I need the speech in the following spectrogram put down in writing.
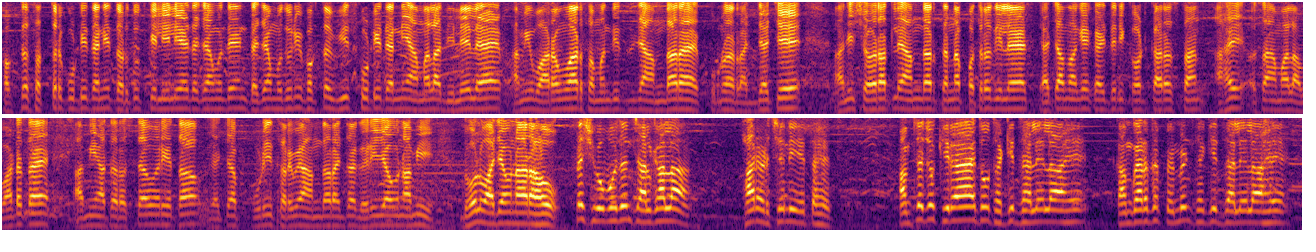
फक्त सत्तर कोटी त्यांनी तरतूद केलेली आहे त्याच्यामध्ये आणि त्याच्यामधूनही फक्त वीस कोटी त्यांनी आम्हाला दिलेले आहे. आम्ही वारंवार संबंधित जे आमदार आहे पूर्ण राज्याचे आणि शहरातले आमदार त्यांना पत्र दिले आहेत. याच्यामागे काहीतरी कट कारस्थान आहे असं आम्हाला वाटत आहे. आम्ही आता रस्त्यावर येत आहोत. याच्यापुढे सर्व आमदारांच्या घरी जाऊन आम्ही ढोल वाजवणार आहोत. शिवभोजन चालकाला फार अडचणी येत आहेत. आमचा जो किराया आहे तो थकीत झालेला आहे. कामगाराचं पेमेंट थकीत झालेलं आहे.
